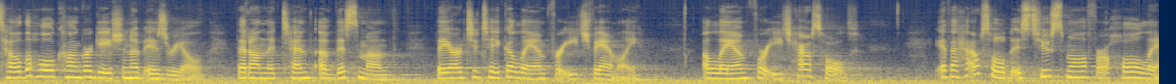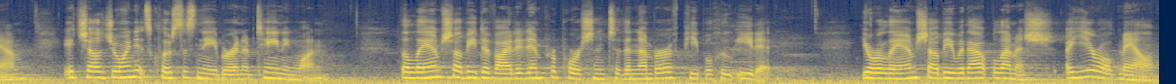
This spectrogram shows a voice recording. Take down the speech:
Tell the whole congregation of Israel that on the tenth of this month they are to take a lamb for each family, a lamb for each household. If a household is too small for a whole lamb, it shall join its closest neighbor in obtaining one. The lamb shall be divided in proportion to the number of people who eat it. Your lamb shall be without blemish, a year old male.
